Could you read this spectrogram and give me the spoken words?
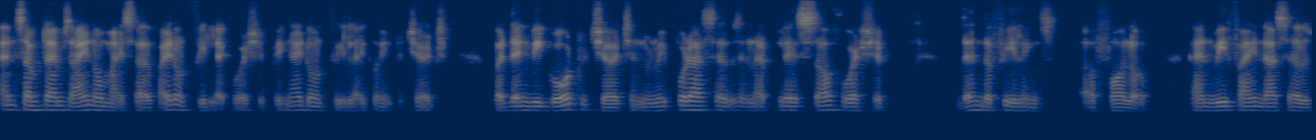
And sometimes I know myself, I don't feel like worshiping. I don't feel like going to church. But then we go to church and when we put ourselves in that place of worship, then the feelings uh, follow and we find ourselves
